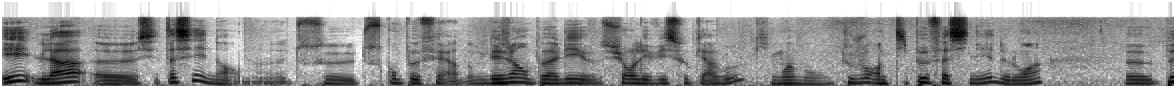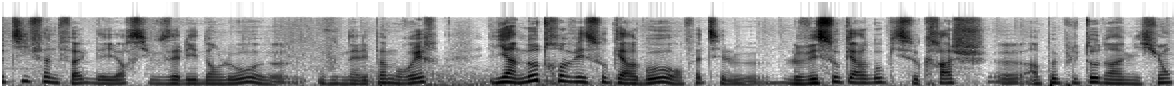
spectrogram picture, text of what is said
Et là, euh, c'est assez énorme, euh, tout ce, qu'on peut faire. Donc déjà, on peut aller sur les vaisseaux cargo, qui moi m'ont toujours un petit peu fasciné de loin. petit fun fact d'ailleurs, si vous allez dans l'eau, vous n'allez pas mourir. Il y a un autre vaisseau cargo, en fait c'est le, vaisseau cargo qui se crache un peu plus tôt dans la mission,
